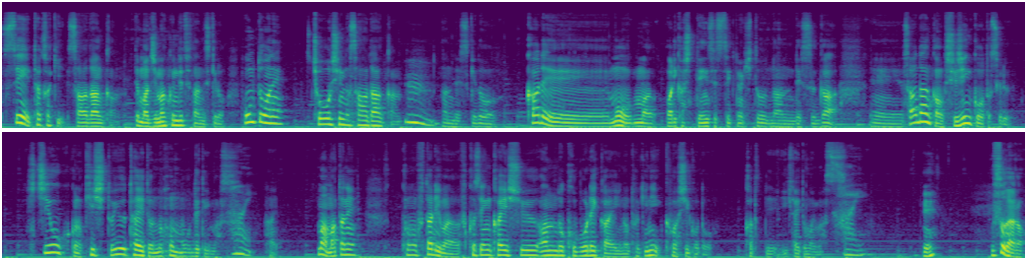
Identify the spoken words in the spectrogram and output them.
聖高きサーダンカンで、まあ、字幕に出てたんですけど本当はね長身のサーダンカンうん。なんですけど彼もまあ割かし伝説的な人なんですが、えーサーダンカンを主人公とする「七王国の騎士」というタイトルの本も出ています。はい。はい、まあまたねこの2人は伏線回収こぼれ会の時に詳しいことを語っていきたいと思います。はい。え？嘘だろ。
